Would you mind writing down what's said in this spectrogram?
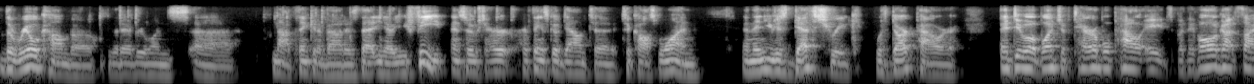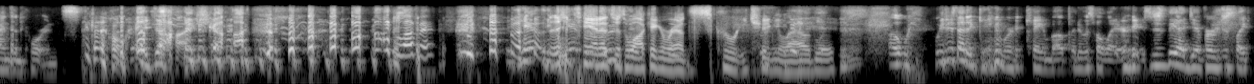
the real combo that everyone's uh not thinking about is that you know you feat and so her, her things go down to to cost one and then you just death shriek with dark power and do a bunch of terrible POW eights, but they've all got signs importance. Oh my gosh. I love it. You can't- you can't Tana's just it. walking around screeching loudly. Oh, we, we just had a game where it came up and it was hilarious. Just the idea of her just like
